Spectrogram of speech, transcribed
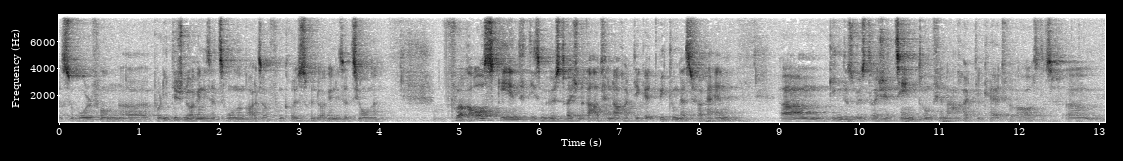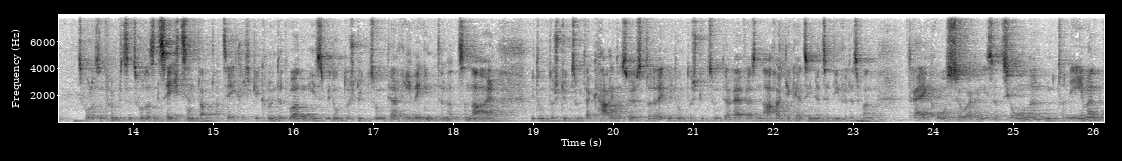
äh, sowohl von äh, politischen Organisationen als auch von größeren Organisationen. Vorausgehend diesem österreichischen Rat für nachhaltige Entwicklung als Verein ähm, ging das österreichische Zentrum für Nachhaltigkeit voraus, das ähm, 2015, 2016 dann tatsächlich gegründet worden ist mit Unterstützung der Rewe International, mit Unterstützung der Caritas Österreich, mit Unterstützung der Raiffeisen Nachhaltigkeitsinitiative. Das waren drei große Organisationen, Unternehmen,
